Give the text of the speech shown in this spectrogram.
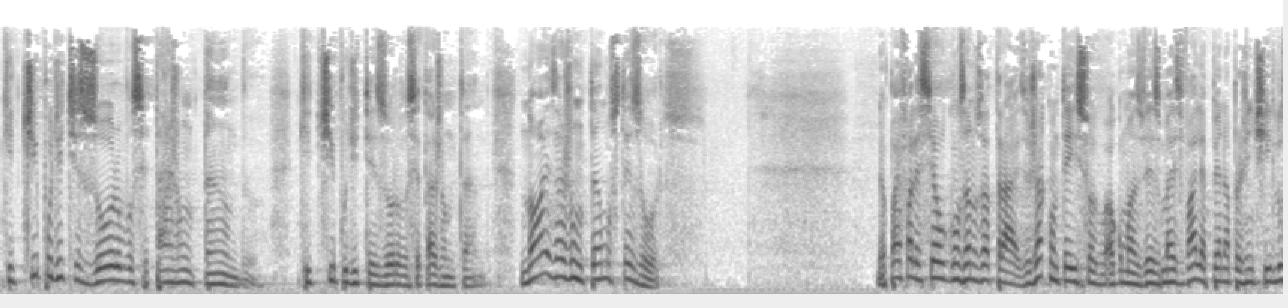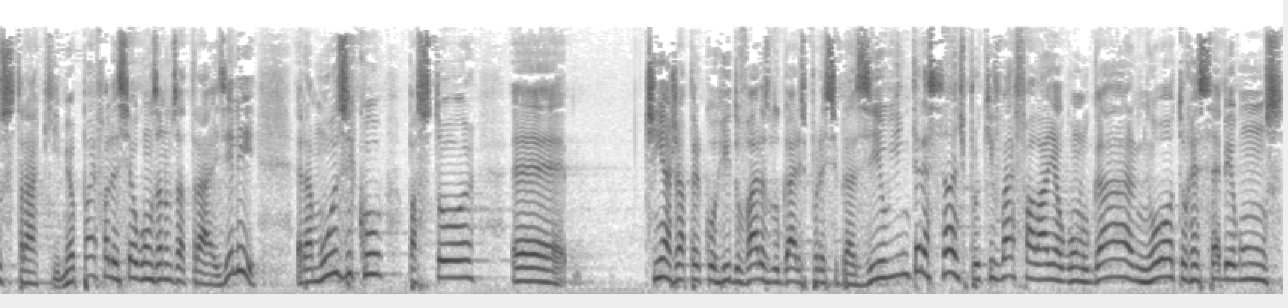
Que tipo de tesouro você está juntando? Que tipo de tesouro você está juntando? Nós ajuntamos tesouros. Meu pai faleceu alguns anos atrás. Eu já contei isso algumas vezes, mas vale a pena para a gente ilustrar aqui. Meu pai faleceu alguns anos atrás. Ele era músico, pastor, é, tinha já percorrido vários lugares por esse Brasil. E é interessante, porque vai falar em algum lugar, em outro, recebe alguns.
